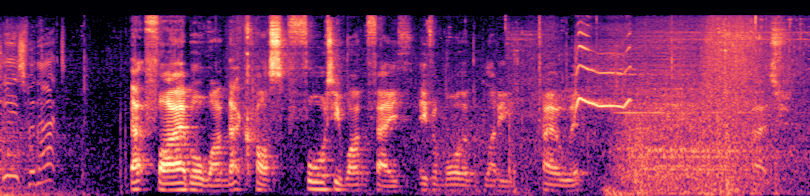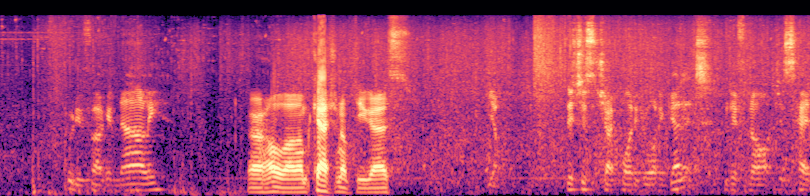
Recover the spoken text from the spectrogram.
Cheers for that. That fireball one, that cost 41 faith, even more than the bloody tail whip. That's pretty fucking gnarly. Alright, hold on. I'm catching up to you guys. Yep. There's just a checkpoint if you want to get it, but if not, just head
